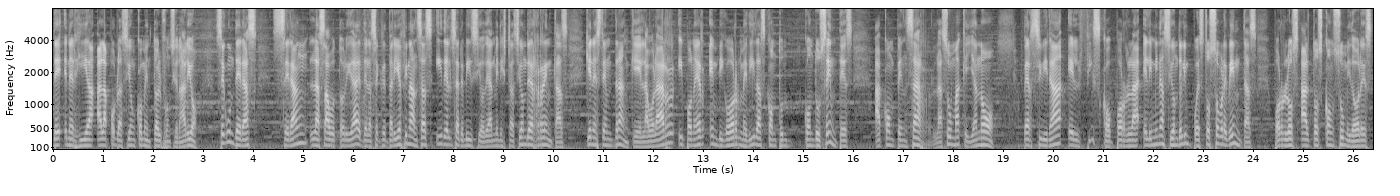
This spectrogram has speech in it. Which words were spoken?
de energía a la población, comentó el funcionario. Según Deras, serán las autoridades de la Secretaría de Finanzas y del Servicio de Administración de Rentas quienes tendrán que elaborar y poner en vigor medidas conducentes a compensar la suma que ya no percibirá el fisco por la eliminación del impuesto sobre ventas por los altos consumidores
